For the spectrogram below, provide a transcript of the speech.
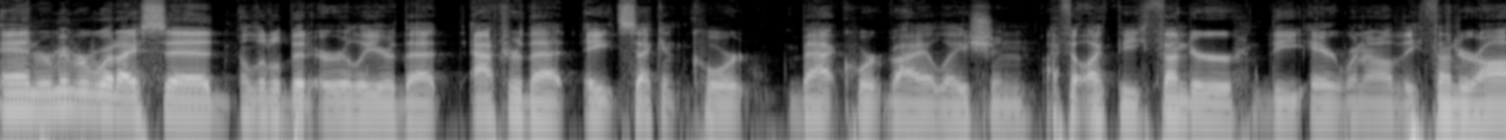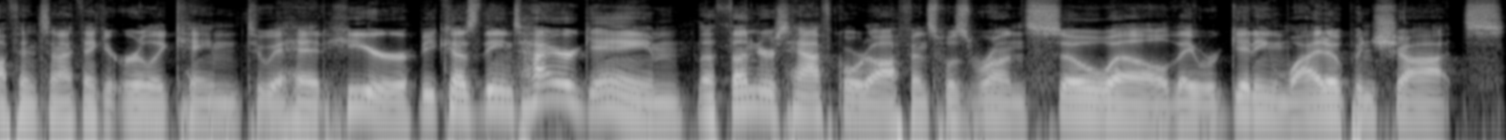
And remember what I said a little bit earlier that after that eight second court backcourt violation, I felt like the Thunder, the air went out of the Thunder offense, and I think it really came to a head here because the entire game, the Thunder's half court offense was run so well. They were getting wide open shots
